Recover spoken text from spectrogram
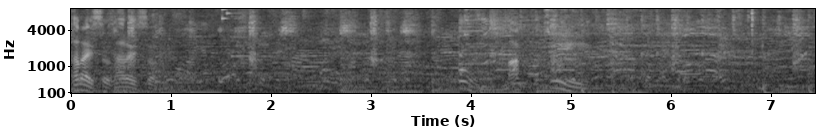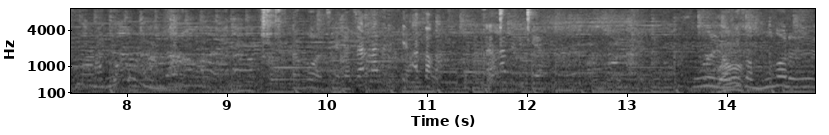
살아있어, 살아있어. 오, 맞지. 여보 제가 잘라드릴게요. 아까워. 잘라드릴게요. 오늘 어. 여기서 문어를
